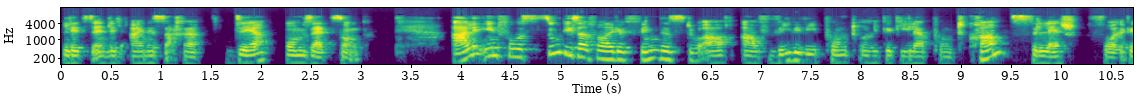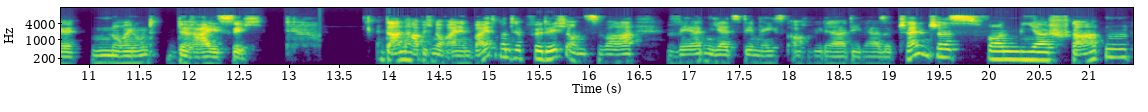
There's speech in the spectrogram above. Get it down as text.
letztendlich eine Sache der Umsetzung. Alle Infos zu dieser Folge findest du auch auf www.ulrikegieler.com slash Folge 39. Dann habe ich noch einen weiteren Tipp für dich und zwar werden jetzt demnächst auch wieder diverse Challenges von mir starten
